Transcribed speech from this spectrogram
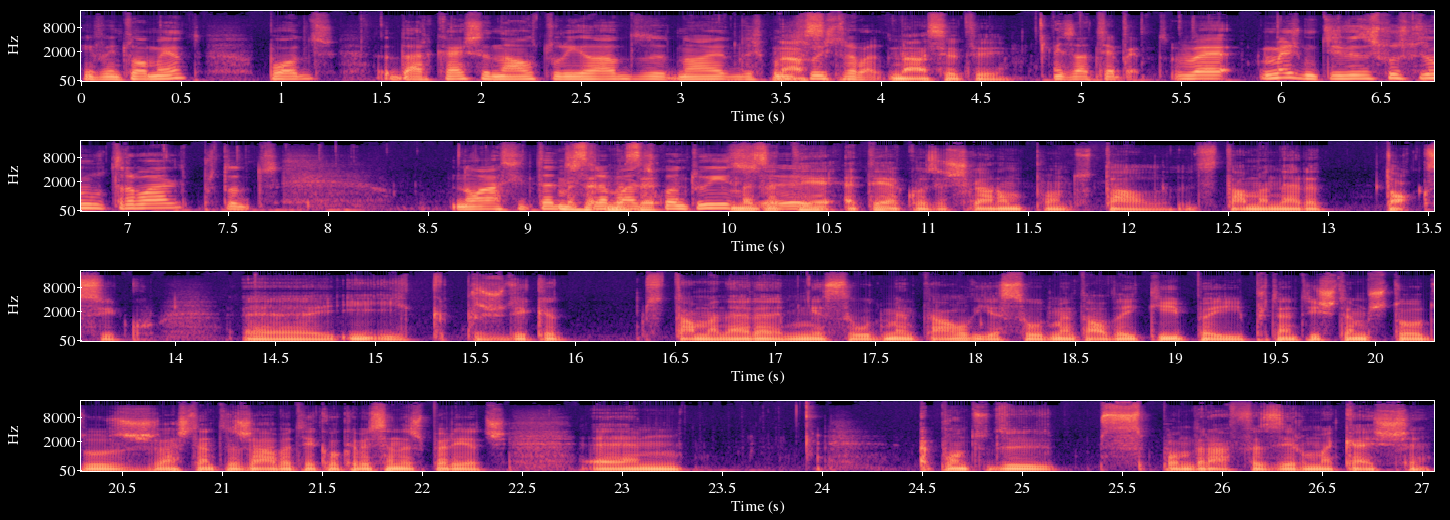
Eventualmente podes dar caixa na autoridade não é, das condições de trabalho. Na ACT. Exatamente. Mas muitas vezes as pessoas precisam do trabalho, portanto não há assim tantos mas, trabalhos mas, quanto isso. Mas até, até a coisa chegar a um ponto tal, de tal maneira tóxico uh, e, e, que prejudica de tal maneira a minha saúde mental e a saúde mental da equipa, e portanto estamos todos às tantas já a bater com a cabeça nas paredes. Um, ehm, a ponto de se ponderar fazer uma queixa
